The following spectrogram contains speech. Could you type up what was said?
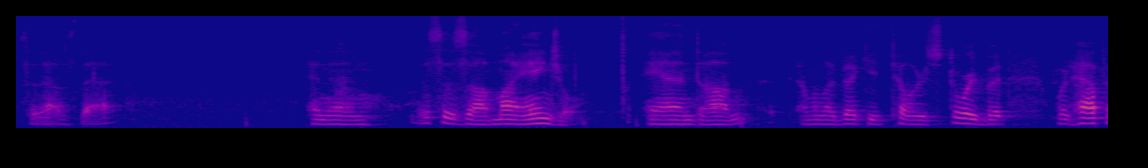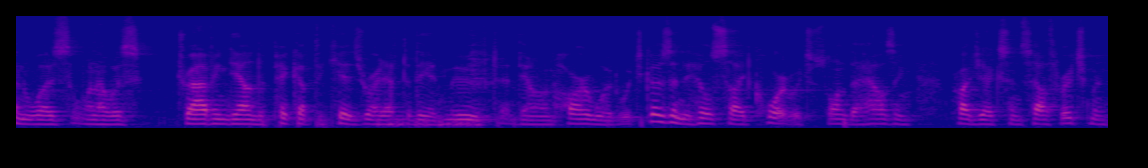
So that was that. And then this is uh, My Angel. And um, I'm going to let Becky tell her story, but what happened was when I was driving down to pick up the kids right after they had moved down Harwood, which goes into Hillside Court, which is one of the housing projects in South Richmond.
